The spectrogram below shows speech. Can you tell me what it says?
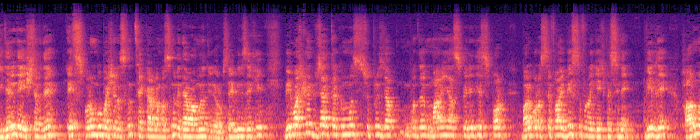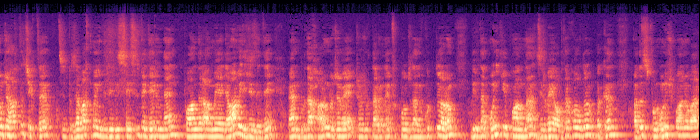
lideri değiştirdi. Etispor'un bu başarısını tekrarlamasını ve devamını diliyorum. Sevgili Zeki, bir başka güzel takımımız sürpriz yapmadı. Manyas Belediyespor Barbaros Sefa'yı 1-0'la geçmesini bildi. Harun Hoca haklı çıktı. Siz bize bakmayın dedi. Biz sessiz ve derinden puanları almaya devam edeceğiz dedi. Ben burada Harun Hoca ve çocuklarını, futbolcularını kutluyorum. Birden 12 puanla zirveye ortak oldu. Bakın Adaspor 13 puanı var.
